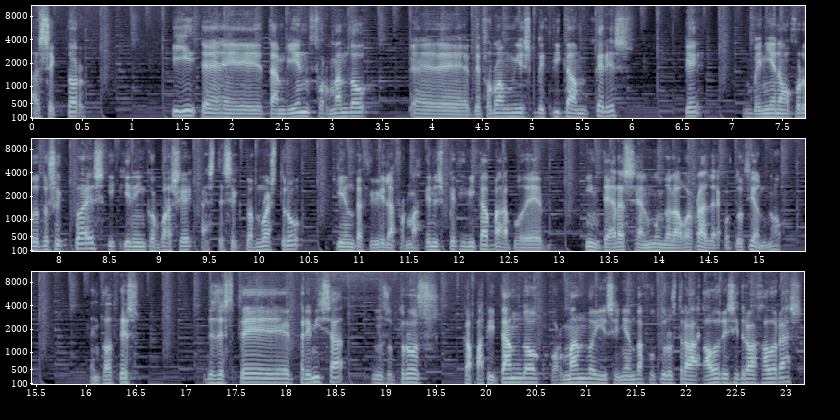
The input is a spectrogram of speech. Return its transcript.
al sector y eh, también formando eh, de forma muy específica a mujeres que venían a lo mejor de otros sectores y quieren incorporarse a este sector nuestro, quieren recibir la formación específica para poder integrarse al mundo laboral de la construcción, ¿no? Entonces, desde esta premisa, nosotros capacitando, formando y enseñando a futuros trabajadores y trabajadoras,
